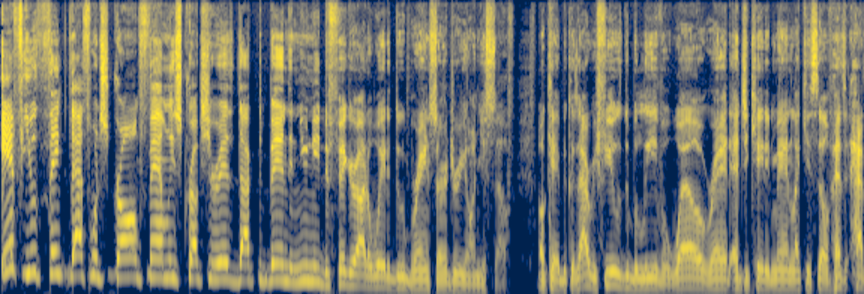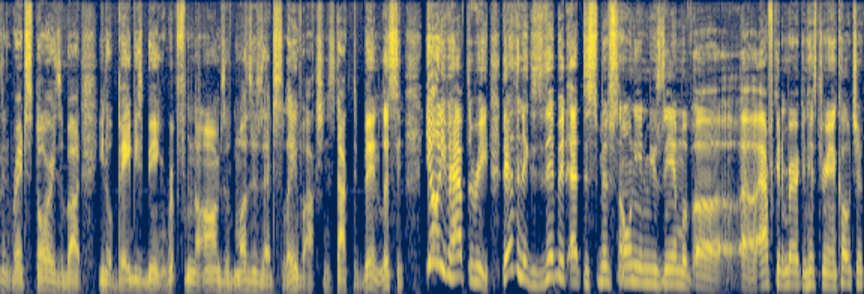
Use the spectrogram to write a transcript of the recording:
If you think that's what strong family structure is, Dr. Ben, then you need to figure out a way to do brain surgery on yourself okay? Because I refuse to believe a well-read, educated man like yourself hasn't, hasn't read stories about, you know, babies being ripped from the arms of mothers at slave auctions. Dr. Ben, listen, you don't even have to read. There's an exhibit at the Smithsonian Museum of uh, uh, African American History and Culture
